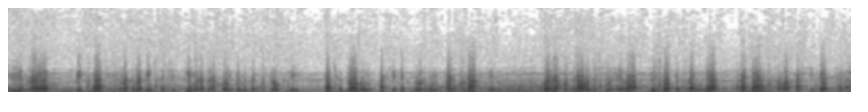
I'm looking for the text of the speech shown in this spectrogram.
Її проєкт відзначився математично чіткими розрахунками конструкцій та чудовим архітектурним ансамблем. Вона по праву заслужила високе звання радянського архітектора.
